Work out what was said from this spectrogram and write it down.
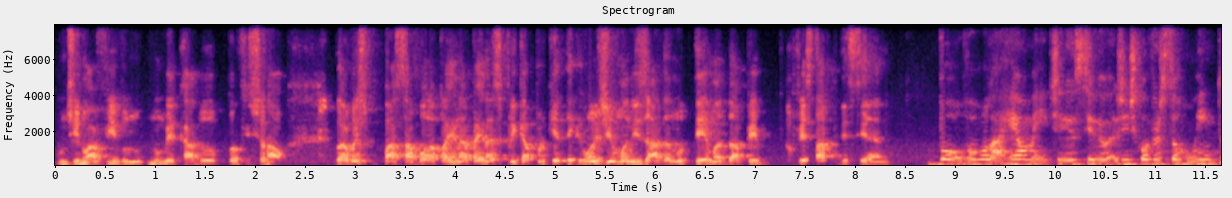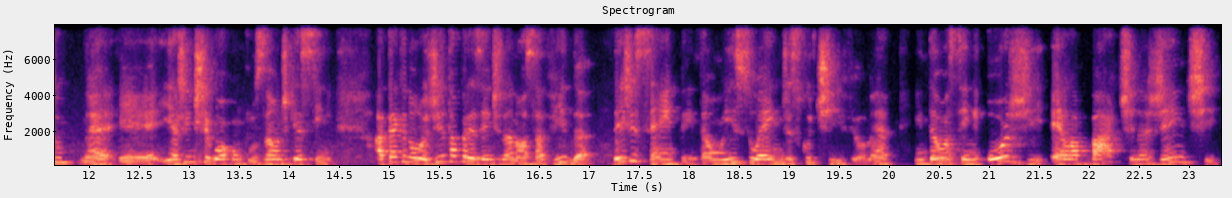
continuar vivo no, no, mercado profissional. Agora eu vou passar a bola para a Renata, para a Renata explicar por que tecnologia humanizada no tema da, do Festap desse ano. Bom, vamos lá, realmente, eu, Silvio, a gente conversou muito, né, é, e a gente chegou à conclusão de que, assim, a tecnologia está presente na nossa vida desde sempre, então isso é indiscutível, né? Então, assim, hoje ela bate na gente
